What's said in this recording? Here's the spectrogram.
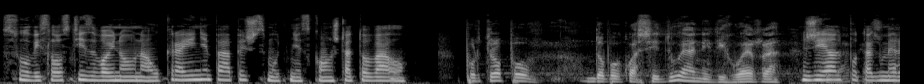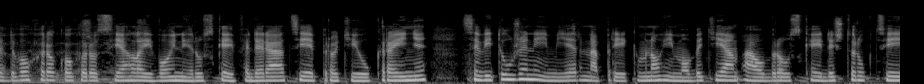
V súvislosti s vojnou na Ukrajine pápež smutne skonštatoval. Purtroppo Žiaľ, po takmer dvoch rokoch rozsiahlej vojny Ruskej federácie proti Ukrajine si vytúžený mier napriek mnohým obetiam a obrovskej deštrukcii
